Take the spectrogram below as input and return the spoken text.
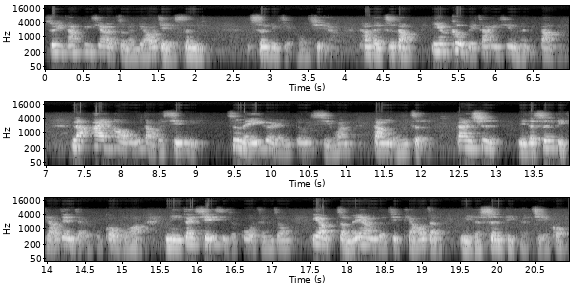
所以他必须要怎么了解生理、生理解剖学啊，他才知道，因为个别差异性很大。那爱好舞蹈的心理是每一个人都喜欢当舞者。但是你的身体条件假如不够的话，你在学习的过程中要怎么样的去调整你的身体的结构？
